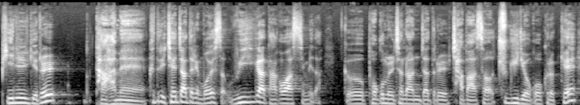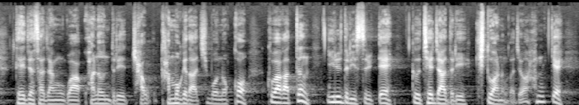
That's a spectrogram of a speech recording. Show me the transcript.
빌기를 다음에 그들이 제자들이 모여서 위기가 다가왔습니다. 그 복음을 전하는 자들을 잡아서 죽이려고 그렇게 대제사장과 관원들이 감옥에다 집어넣고 그와 같은 일들이 있을 때 그 제자들이 기도하는 거죠. 함께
